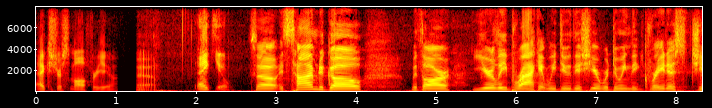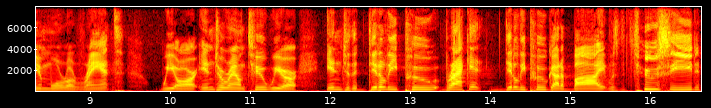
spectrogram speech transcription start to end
extra small for you. Yeah. Thank you. So it's time to go with our yearly bracket we do this year. We're doing the greatest Jim Mora rant. We are into round two. We are into the Diddly Poo bracket. Diddly Poo got a bye. It was the two seed.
